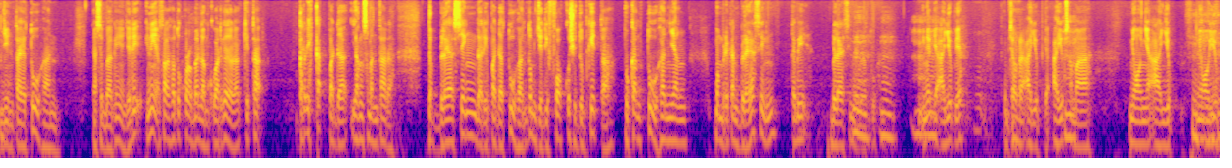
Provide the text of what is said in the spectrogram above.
mencintai Tuhan dan sebagainya. Jadi ini ya salah satu problem dalam keluarga adalah kita terikat pada yang sementara. The blessing daripada Tuhan itu menjadi fokus hidup kita, bukan Tuhan yang memberikan blessing, tapi blessing daripada Tuhan. Ingat ya Ayub ya, bicara Ayub ya, Ayub sama nyonya Ayub, nyoyub,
